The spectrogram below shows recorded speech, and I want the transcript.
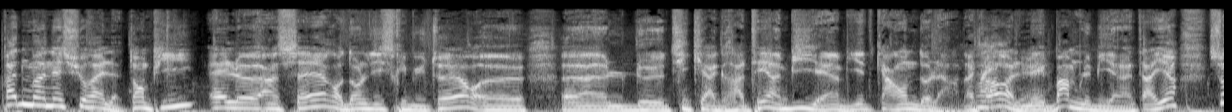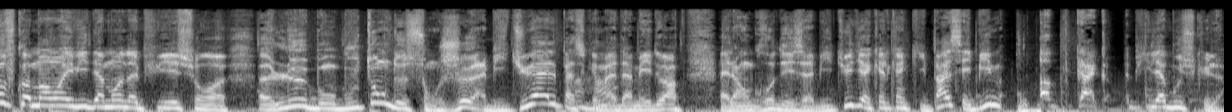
Pas de monnaie sur elle, tant pis. Elle euh, insère dans le distributeur euh, euh, le ticket à gratter, un billet, un billet de 40 dollars. D'accord Ouais. Elle met bam le billet à l'intérieur. Sauf qu'au moment évidemment d'appuyer sur le bon bouton de son jeu habituel, parce que Uh-huh. Madame Edwards, elle a en gros des habitudes. Il y a quelqu'un qui passe et bim, hop, clac, et puis il la bouscule.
